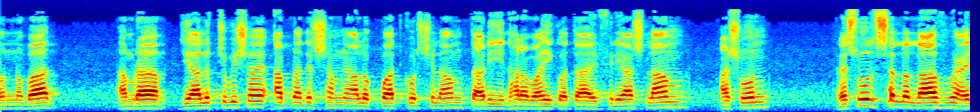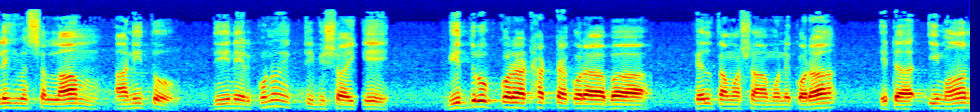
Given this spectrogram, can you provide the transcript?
ধন্যবাদ। আমরা যে আলোচ্য বিষয় আপনাদের সামনে আলোকপাত করছিলাম, তারই ধারাবাহিকতায় ফিরে আসলাম। আসুন, রসুল সাল্লাহ আলহি আসাল্লাম আনিত দিনের কোনো একটি বিষয়কে বিদ্রুপ করা, ঠাট্টা করা বা হেলতামাশা মনে করা, এটা ইমান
